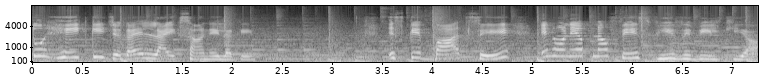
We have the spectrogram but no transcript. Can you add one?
तो हेट की जगह लाइक्स आने लगे। इसके बाद से इन्होंने अपना फेस भी रिवील किया।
